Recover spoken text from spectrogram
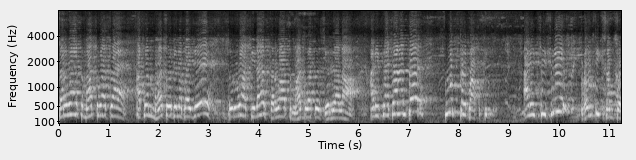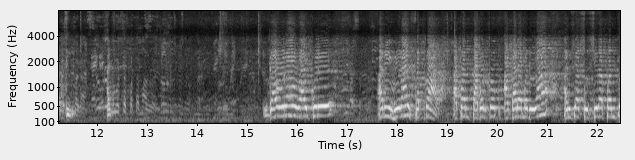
सर्वात महत्वाचं आहे. आपण महत्त्व दिलं पाहिजे. सुरुवातीला सर्वात महत्वाचं शरीराला. आणि त्याच्यानंतर पुत्र प्राप्ती. आणि तिसरी भौतिक संपत्ती. गौरव वायकुळे आणि विराज सपकाळ. आपण ताबडतोब आखाड्यामध्ये या आणि त्या कुस्तीला पंच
